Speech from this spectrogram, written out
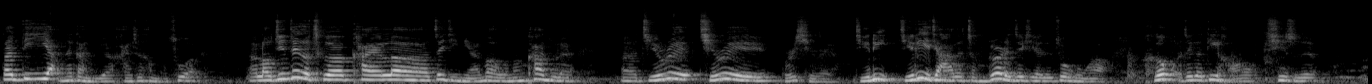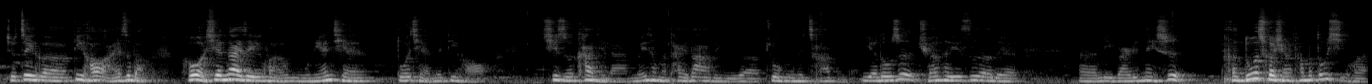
但第一眼的感觉还是很不错的，啊，老金这个车开了这几年吧，我能看出来。呃，吉瑞、奇瑞不是奇瑞啊，吉利、吉利家的整个的这些的做工啊，和我这个帝豪其实就这个帝豪 S 吧，和我现在这一款五年前多钱的帝豪，其实看起来没什么太大的一个做工的差别，也都是全黑色的，呃，里边的内饰，很多车型他们都喜欢，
